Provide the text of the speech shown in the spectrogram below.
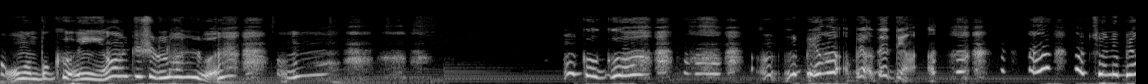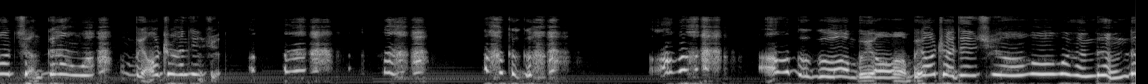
我们不可以啊！这是乱伦。嗯，哥哥，你不要不要再顶了！啊啊！求你不要强干我，不要插进去！啊啊啊！哥哥，啊！啊，哥哥，不要啊，不要插进去啊，会很疼的，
